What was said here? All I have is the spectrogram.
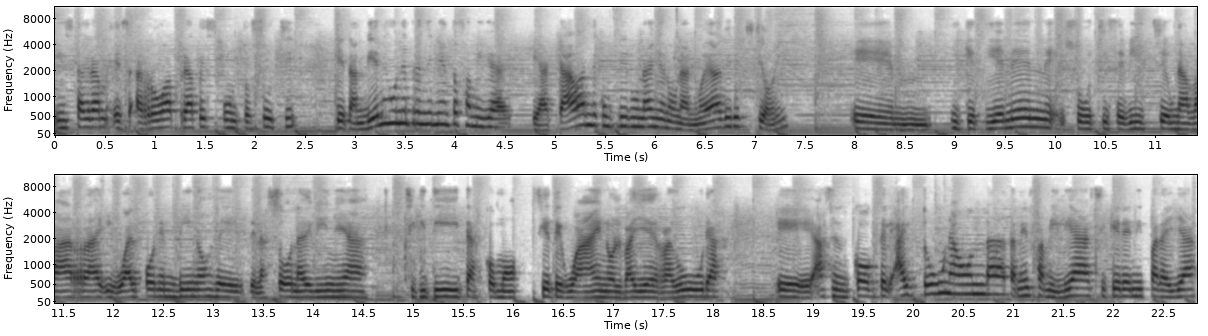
Instagram es arroba prapes.sushi, que también es un emprendimiento familiar, que acaban de cumplir un año en una nueva dirección em, y que tienen sushi, ceviche, una barra, igual ponen vinos de, la zona de viñas chiquititas como Siete Wine o el Valle de Herradura, eh, hacen cóctel, hay toda una onda también familiar si quieren ir para allá.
